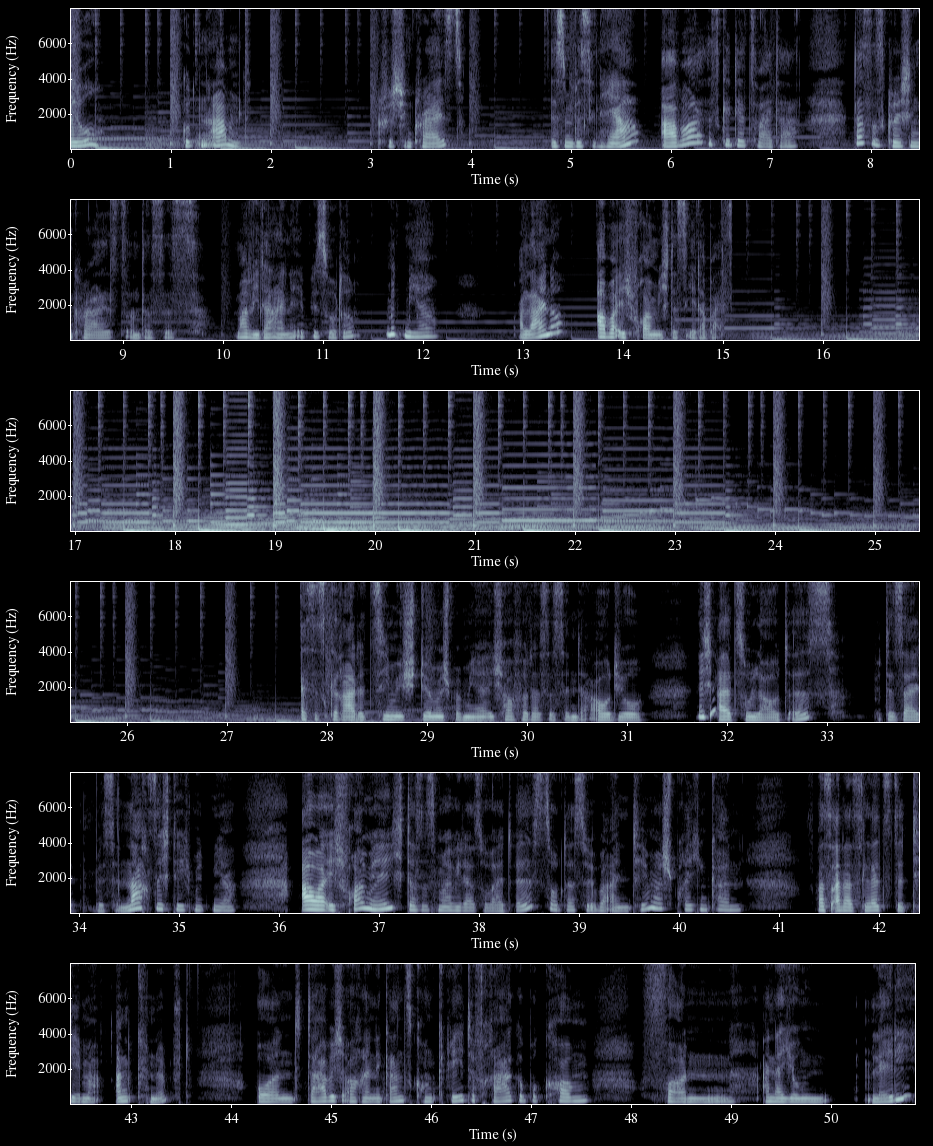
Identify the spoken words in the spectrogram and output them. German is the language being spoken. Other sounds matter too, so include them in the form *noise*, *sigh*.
Hallo, guten Abend. Christian Christ ist ein bisschen her, aber es geht jetzt weiter. Das ist Christian Christ und das ist mal wieder eine Episode mit mir. Alleine, aber ich freue mich, dass ihr dabei seid. Gerade ziemlich stürmisch bei mir. Ich hoffe, dass es in der Audio nicht allzu laut ist. Bitte seid ein bisschen nachsichtig mit mir. Aber ich freue mich, dass es mal wieder soweit ist und dass wir über ein Thema sprechen können, was an das letzte Thema anknüpft. Und da habe ich auch eine ganz konkrete Frage bekommen von einer jungen Lady,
